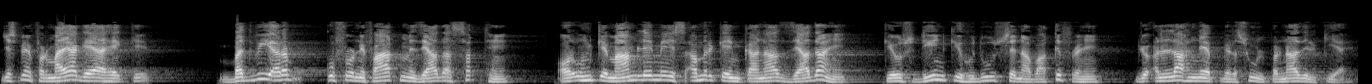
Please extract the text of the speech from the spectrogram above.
جس میں فرمایا گیا ہے کہ بدوی عرب کفر و نفاق میں زیادہ سخت ہیں اور ان کے معاملے میں اس امر کے امکانات زیادہ ہیں کہ اس دین کی حدود سے ناواقف رہیں جو اللہ نے اپنے رسول پر نازل کیا ہے۔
